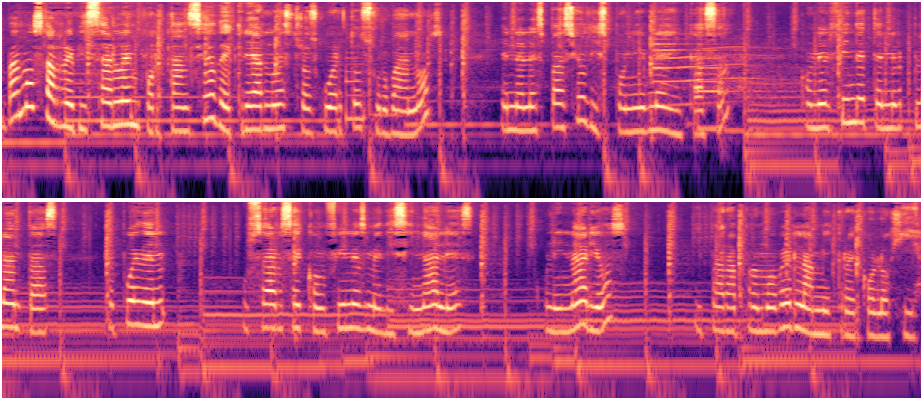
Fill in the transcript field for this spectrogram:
Vamos a revisar la importancia de crear nuestros huertos urbanos en el espacio disponible en casa con el fin de tener plantas que pueden usarse con fines medicinales, culinarios y para promover la microecología.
